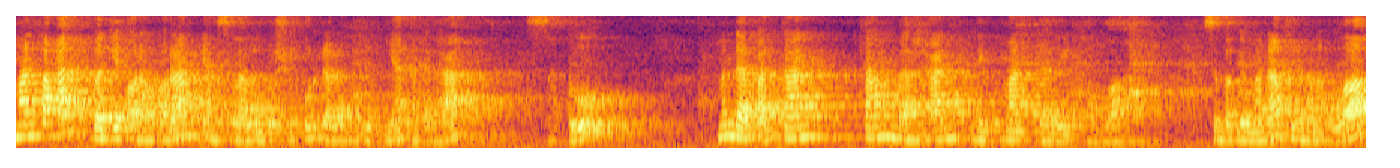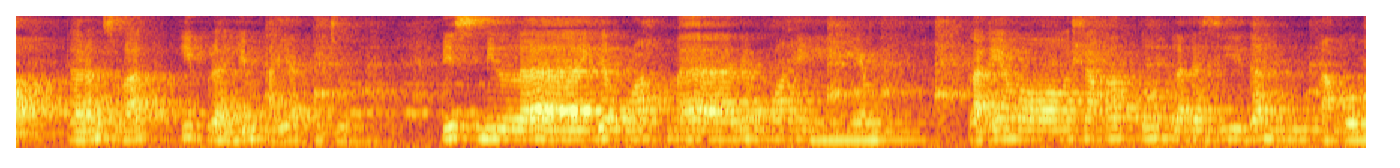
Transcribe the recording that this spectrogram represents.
Manfaat bagi orang-orang yang selalu bersyukur dalam hidupnya adalah satu, mendapatkan tambahan nikmat dari Allah. Sebagaimana firman Allah dalam surat Ibrahim ayat 7. Bismillahirrahmanirrahim. La in syakartum la azidannakum.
